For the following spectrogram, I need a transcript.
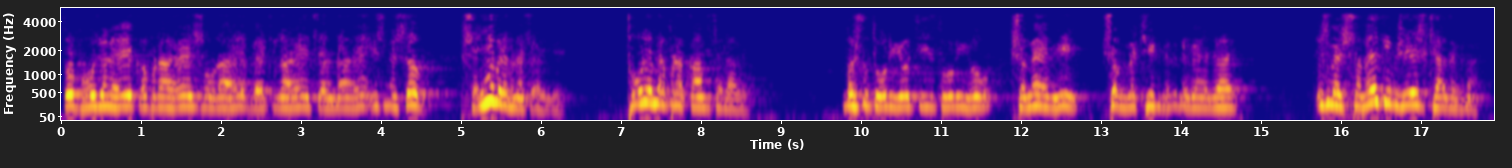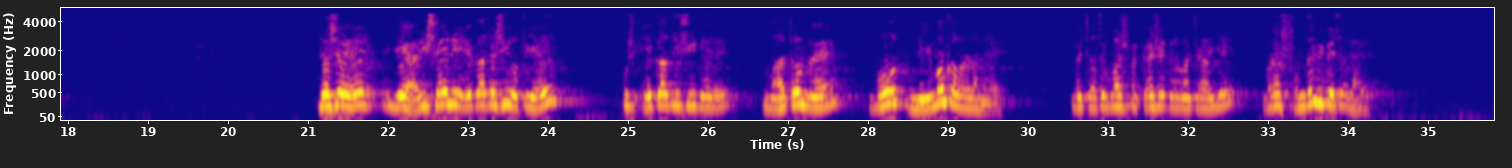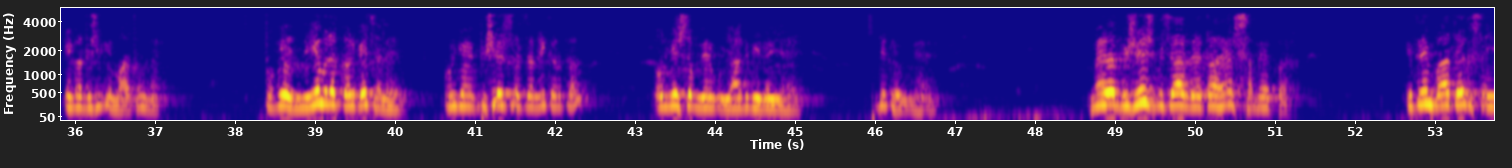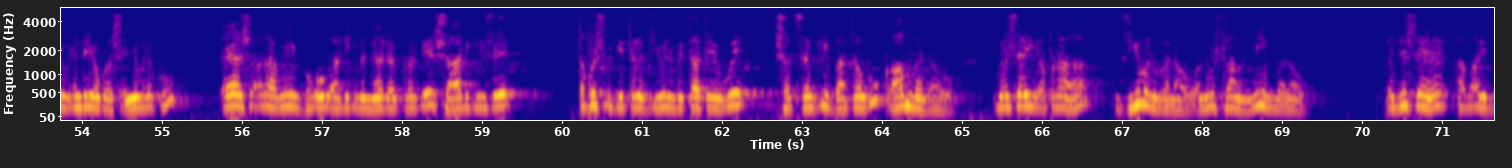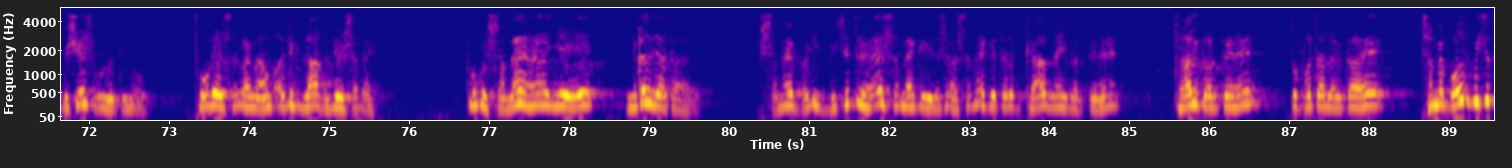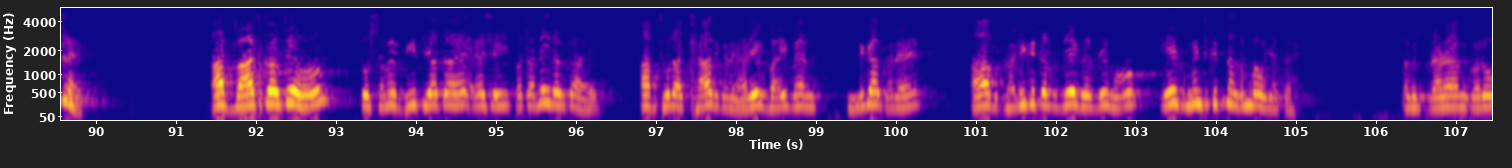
तो भोजन है, कपड़ा है, सोना है, बैठना है, चलना है, इसमें सब संयम रखना चाहिए। थोड़े में अपना काम चलावे। वस्तु थोड़ी हो, चीज़ थोड़ी हो, समय भी सब में ठीक लगाया जाए। इसमें समय की विशेष ख्याल रखना है। जैसे ये हरिशयनी एकादशी होती है उस एकादशी के महत्व में बहुत नियमों का वर्णन है। मैं चतुर्मास में कैसे करना चाहिए? बड़ा सुंदर विवेचन है। एकादशी के महत्व में। तो वे नियम रख करके चले। उनके मैं विशेष चर्चा नहीं करता। और वे सब मेरे को याद भी नहीं है। देखे हुए हैं। मेरा विशेष विचार रहता है समय पर। इतनी बात है कि संयम, इंद्रियों का संयम रखू। ऐसा आरामी भोग आदि में न रख करके सादगी से तपस्वी की तरफ़ जीवन बिताते हुए सत्संग की बातों को काम बनाओ। वैसे ही अपना जीवन बनाओ, अनुष्ठान नियम बनाओ। तो जिससे हमारी विशेष उन्नति हो। थोड़े समय में हम अधिक लाभ दे सके। क्योंकि समय है, ये निकल जाता है। समय बड़ी विचित्र है, समय की दशा, समय की तरफ़ ख्याल नहीं करते हैं। ख्याल करते हैं तो पता लगता है, समय बहुत विचित्र है। आप बात करते हो तो समय बीत जाता है, ऐसे ही पता नहीं लगता है। आप थोड़ा ख्याल करें, हर एक भाई बहन निगाह करें, आप घड़ी की तरफ़ देख देखो, एक मिनट कितना लंबा हो जाता है। अगर प्राणायाम करो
